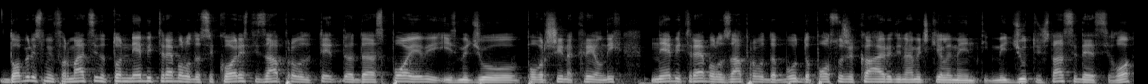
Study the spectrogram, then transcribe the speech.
dobili smo informacije da to ne bi trebalo da se koristi zapravo da, te, da, da spojevi između površina krilnih ne bi trebalo zapravo da budu da posluže kao aerodinamički elementi. Međutim, šta se desilo?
